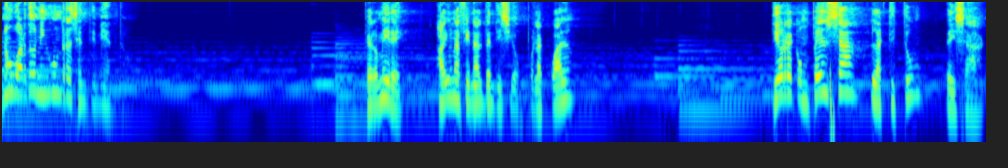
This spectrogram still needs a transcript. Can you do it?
No guardó ningún resentimiento. Pero mire, hay una final bendición por la cual Dios recompensa la actitud de Isaac.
